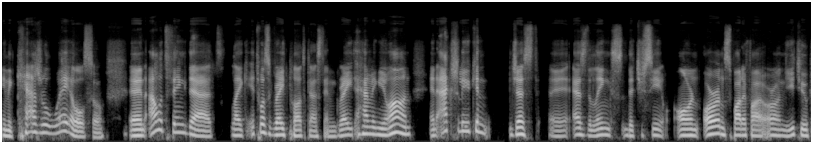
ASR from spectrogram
in a casual way, also. And I would think that, like, it was a great podcast and great having you on. And actually, you can just uh, as the links that you see on or on Spotify or on YouTube,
